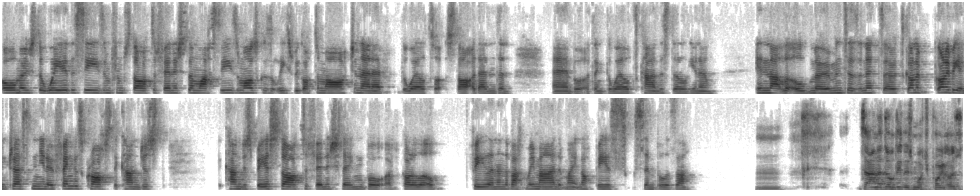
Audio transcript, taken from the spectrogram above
almost a weirder season from start to finish than last season was because at least we got to March and then the world started ending. Um, but I think the world's kind of still, you know, in that little moment, isn't it? So it's gonna gonna be interesting. You know, fingers crossed it can just it can just be a start to finish thing. But I've got a little feeling in the back of my mind it might not be as simple as that. Mm. Dan, I don't think there's much point us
